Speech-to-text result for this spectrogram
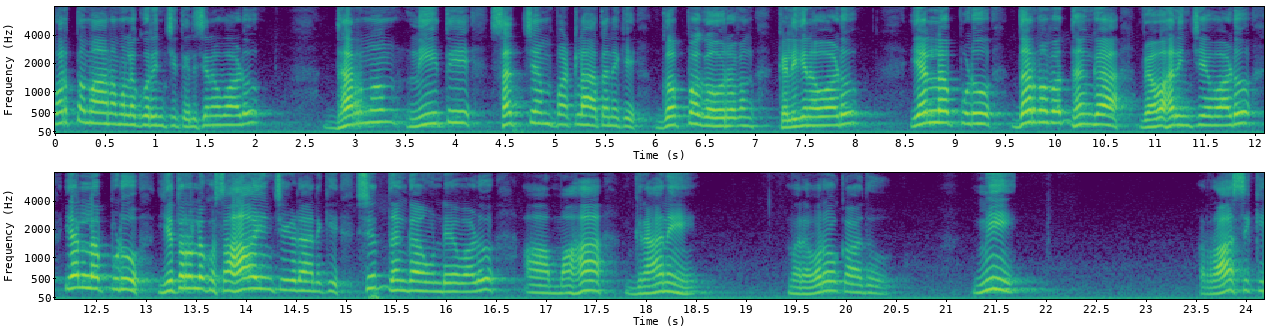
వర్తమానముల గురించి తెలిసినవాడు ధర్మం నీతి సత్యం పట్ల అతనికి గొప్ప గౌరవం కలిగినవాడు ఎల్లప్పుడూ ధర్మబద్ధంగా వ్యవహరించేవాడు ఎల్లప్పుడూ ఇతరులకు సహాయం చేయడానికి సిద్ధంగా ఉండేవాడు. ఆ మహా జ్ఞాని మరెవరో కాదు. మీ రాశికి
